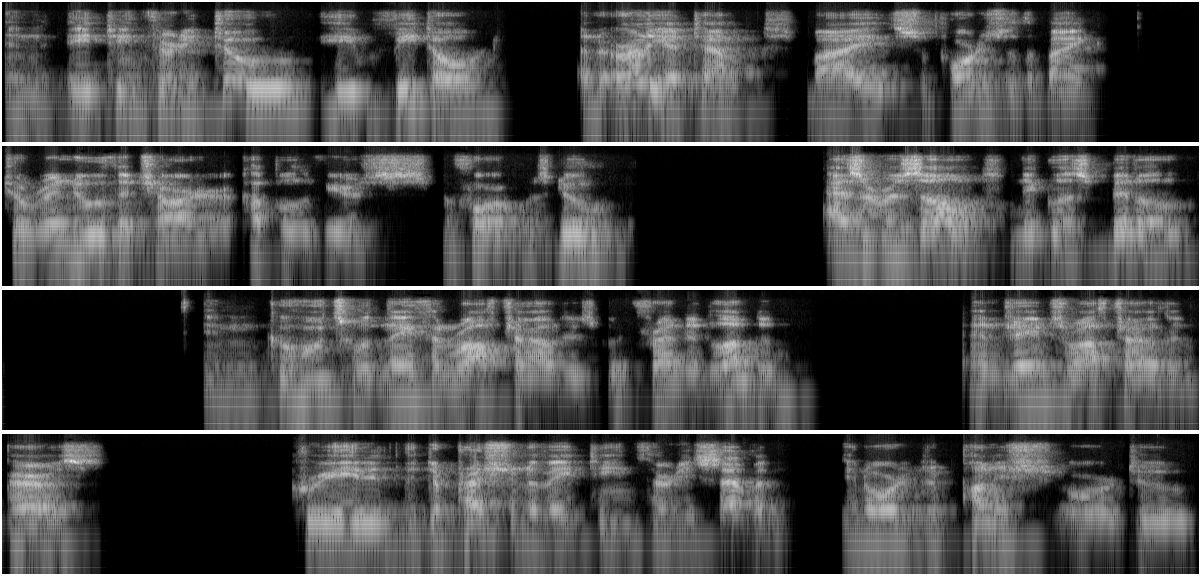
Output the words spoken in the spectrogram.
in 1832, he vetoed an early attempt by supporters of the bank to renew the charter a couple of years before it was due. As a result, Nicholas Biddle, in cahoots with Nathan Rothschild, his good friend in London, and James Rothschild in Paris, created the Depression of 1837 in order to punish or to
